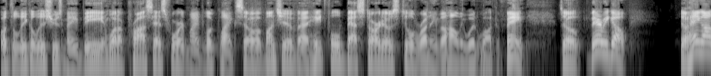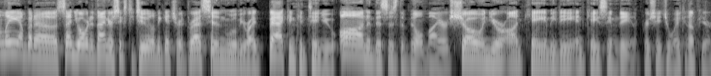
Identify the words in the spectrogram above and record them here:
what the legal issues may be, and what a process for it might look like. So, a bunch of uh, hateful bastardos still running the Hollywood Walk of Fame. So, there we go. So hang on, Lee. I'm going to send you over to Diner 62. Let me get your address, and we'll be right back and continue on. And this is the Bill Meyer's Show, and you're on KMED and KCMD. And I appreciate you waking up here.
